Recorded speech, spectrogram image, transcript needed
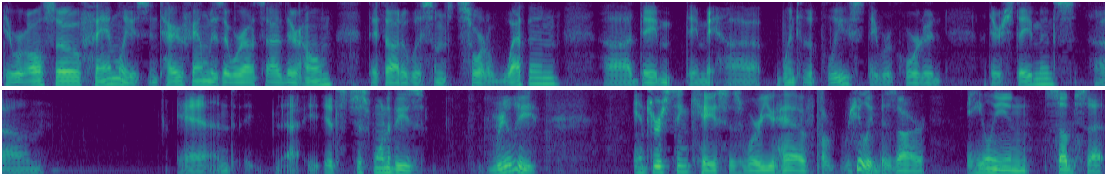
there were also families, entire families that were outside of their home. They thought it was some sort of weapon. Uh, they they uh, went to the police. They recorded their statements, um, and uh, it's just one of these really interesting cases where you have a really bizarre alien subset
